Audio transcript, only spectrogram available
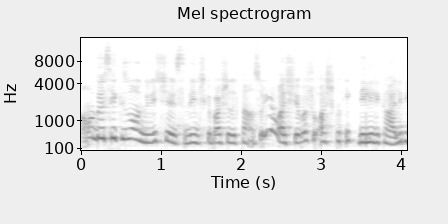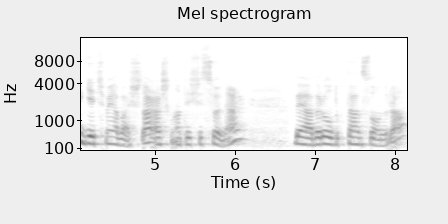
Ama böyle 8-10 gün içerisinde ilişki başladıktan sonra yavaş yavaş o aşkın ilk delilik hali bir geçmeye başlar. Aşkın ateşi söner beraber olduktan sonra.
